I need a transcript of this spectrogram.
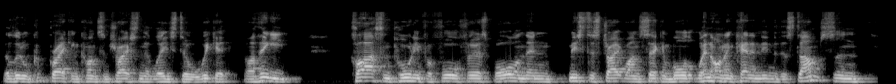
the little break in concentration that leads to a wicket. I think he, Klaasen pulled him for four first ball and then missed a straight one second ball that went on and cannoned into the stumps. And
